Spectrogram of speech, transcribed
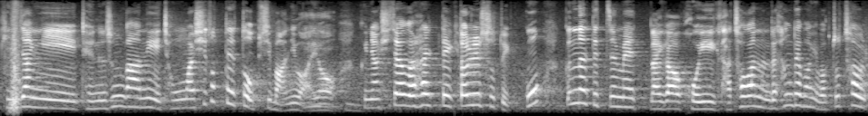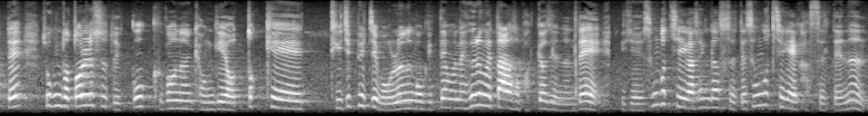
긴장이 되는 순간이 정말 시도 때도 없이 많이 와요. 그냥 시작을 할 때 떨릴 수도 있고 끝날 때쯤에 내가 거의 다 쳐갔는데 상대방이 막 쫓아올 때 조금 더 떨릴 수도 있고 그거는 경기에 어떻게 뒤집힐지 모르는 거기 때문에 흐름에 따라서 바뀌어지는데 이제 승부치기가 생겼을 때 승부치기에 갔을 때는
